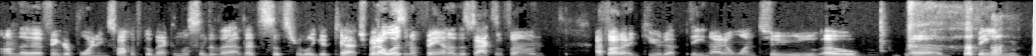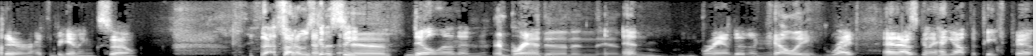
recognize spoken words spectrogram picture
on the finger pointing, so I'll have to go back and listen to that. That's that's a really good catch. But I wasn't a fan of the saxophone. I thought I'd queued up the 90120 uh, theme there at the beginning, so I thought I was going to see and Dylan and and Brandon and and, and, and Brandon and Kelly right, and I was going to hang out the Peach Pit.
